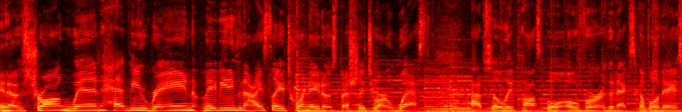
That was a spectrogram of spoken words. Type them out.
You know, strong wind, heavy rain, maybe even isolated tornado, especially to our west. Absolutely possible over the next couple of days.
